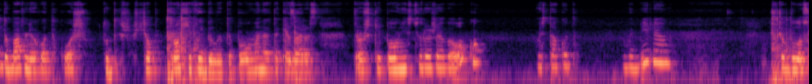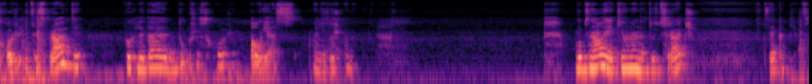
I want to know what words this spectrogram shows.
добавлю його також туди ж, щоб трохи вибілити, бо у мене таке зараз трошки повністю рожеве око. Ось так от вибілюю, щоб було схоже. І це справді виглядає дуже схоже. Oh, yes. Мені дуже подобається. Ви б знали, який у мене тут срач. Це капець.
